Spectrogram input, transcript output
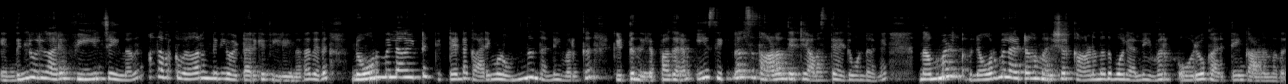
എന്തെങ്കിലും ഒരു കാര്യം ഫീൽ ചെയ്യുന്നത് അത് അവർക്ക് വേറെ എന്തെങ്കിലും ആയിട്ടായിരിക്കും ഫീൽ ചെയ്യുന്നത്. അതായത് നോർമലായിട്ട് കിട്ടേണ്ട കാര്യങ്ങളൊന്നും തന്നെ ഇവർക്ക് കിട്ടുന്നില്ല. പകരം ഈ സിഗ്നൽസ് താളം തെറ്റിയ അവസ്ഥ ആയതുകൊണ്ട് തന്നെ നമ്മൾ നോർമൽ ആയിട്ടുള്ള മനുഷ്യർ കാണുന്നത് പോലെയല്ല ഇവർ ഓരോ കാര്യത്തെയും കാണുന്നത്.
